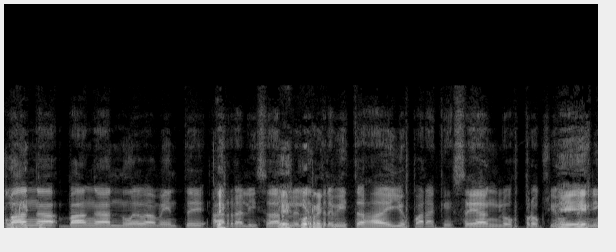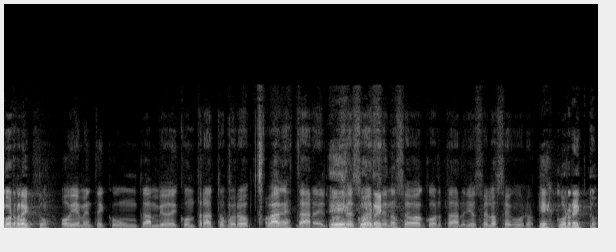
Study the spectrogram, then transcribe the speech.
van a, van a nuevamente a realizar entrevistas a ellos para que sean los próximos es correcto. obviamente con un cambio de contrato, pero van a estar, el proceso ese no se va a cortar, yo se lo aseguro. Es correcto.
